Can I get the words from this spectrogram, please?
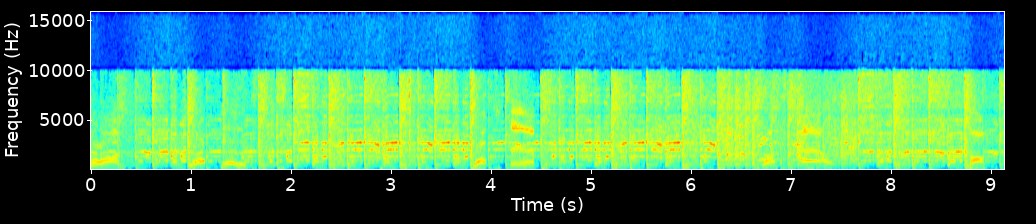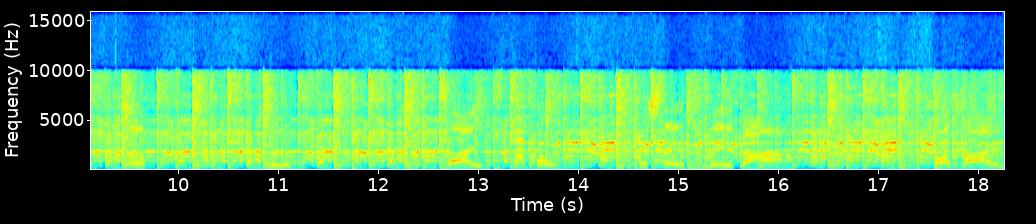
วอตวอล์กเกอร์บ็อกสเต็ปล็อกแอล ท็อปเอิบคือไซนัมโบเทสเซ่ทีเวจาขอไซด์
